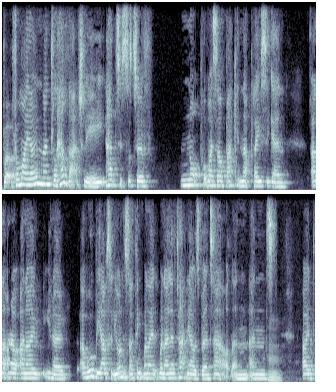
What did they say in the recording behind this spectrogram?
But for my own mental health, actually, had to sort of not put myself back in that place again. And I, and I, you know, I will be absolutely honest. I think when I when I left Hackney, I was burnt out, and and mm. I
